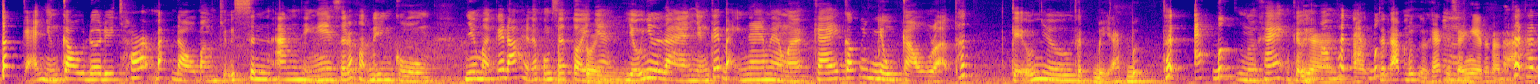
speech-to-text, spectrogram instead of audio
tất cả những câu dirty talk bắt đầu bằng chữ xin anh thì nghe sẽ rất là điên cuồng nhưng mà cái đó thì nó cũng sẽ tùy, Tùy. nha dụ như là những cái bạn nam nào mà cái có cái nhu cầu là thích kiểu như Thích bị áp bức. thích áp bức người khác kiểu như Yeah. không thích À, áp bức thích áp bức người khác thì Ừ. sẽ nghe rất là đã. thích thích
